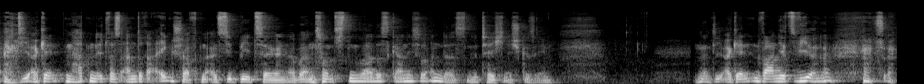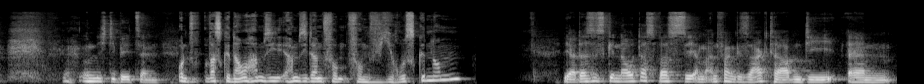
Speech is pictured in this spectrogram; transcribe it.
die Agenten hatten etwas andere Eigenschaften als die B-Zellen, aber ansonsten war das gar nicht so anders, ne, technisch gesehen. Ne, die Agenten waren jetzt wir, ne? Also, und nicht die B-Zellen. Und was genau haben Sie, haben Sie dann vom, vom Virus genommen? Ja, das ist genau das, was Sie am Anfang gesagt haben. Die, ähm,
